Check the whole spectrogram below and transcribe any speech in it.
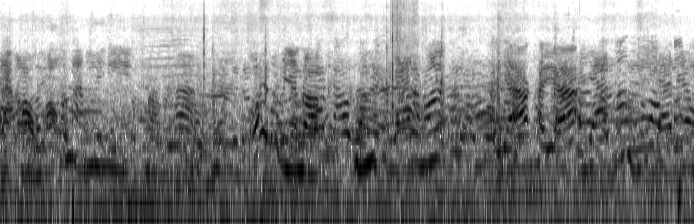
อยากเอาเอามันไม่ดีโอ้ยเป็นยังดอกขยะแล้วเนาะขยะขยะขยะมึงขยะแล้ว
